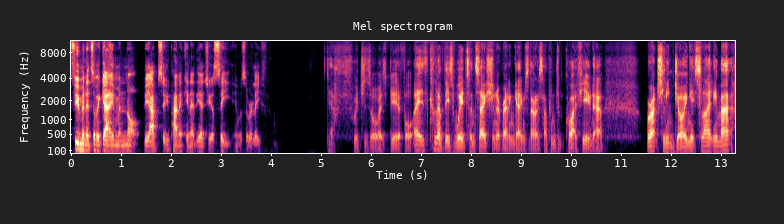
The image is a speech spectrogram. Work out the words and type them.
few minutes of a game and not be absolutely panicking at the edge of your seat. It was a relief. Yeah, which is always beautiful. It's kind of this weird sensation at Reading games now. It's happened to quite a few now we're actually enjoying it slightly, Matt.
